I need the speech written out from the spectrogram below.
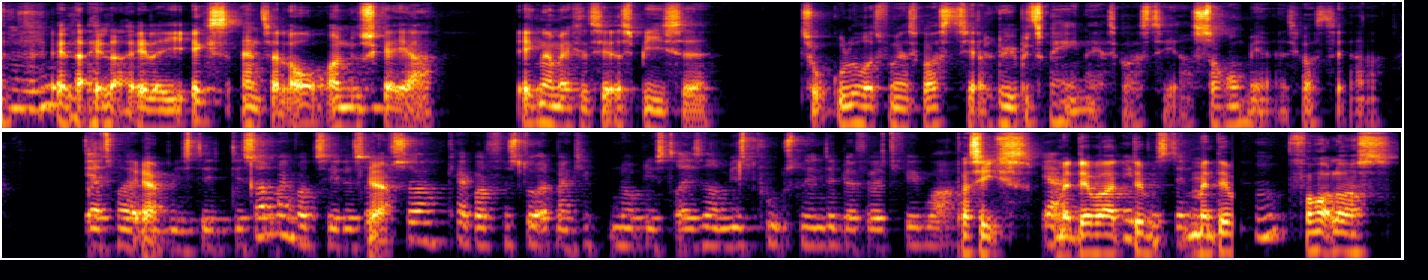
Mm-hmm. eller, eller, eller i x antal år, og nu skal jeg ikke når skal til at spise to men jeg skal også til at løbetræne, og jeg skal også til at sove mere, jeg skal også til at... Jeg tror, at Ja. hvis det, det er sådan, man går til det, så, Ja. så kan jeg godt forstå, at man kan nå at blive stresset og miste pulsen, inden det bliver 1. februar. Præcis. Ja, men det var, det, bestemt. men det Mm. forholder os,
